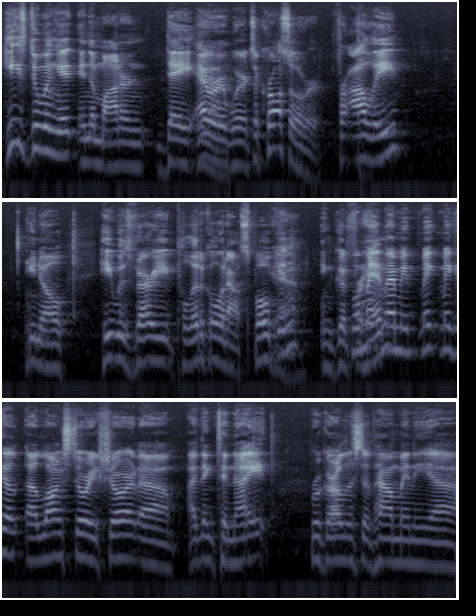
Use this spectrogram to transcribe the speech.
he's doing it in the modern day era yeah. where it's a crossover. For Ali, you know, he was very political and outspoken yeah. and good for well, him. I mean, make make a, a long story short. Um, I think tonight, regardless of how many uh,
